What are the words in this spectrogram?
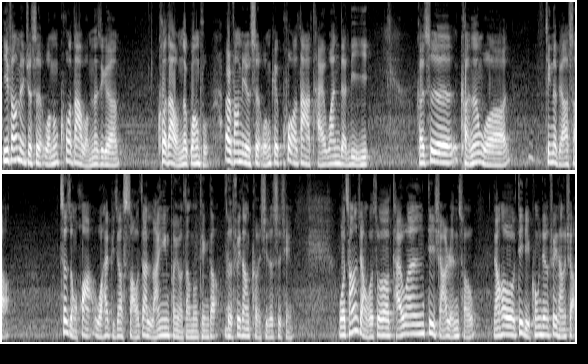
一方面就是我们扩大我们的这个，扩大我们的光谱；二方面就是我们可以扩大台湾的利益。可是可能我听的比较少，这种话我还比较少在蓝营朋友当中听到，这是非常可惜的事情。我常常讲，我说台湾地狭人稠，然后地理空间非常小，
